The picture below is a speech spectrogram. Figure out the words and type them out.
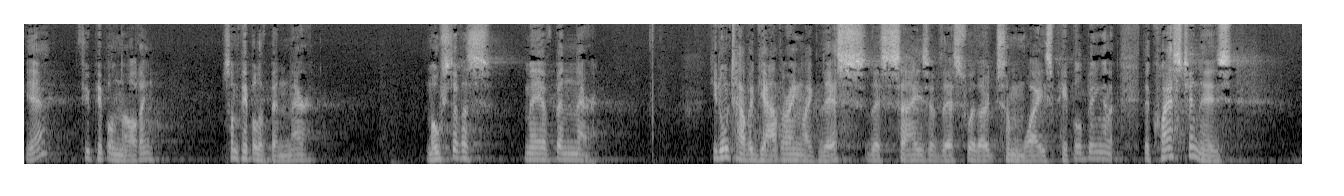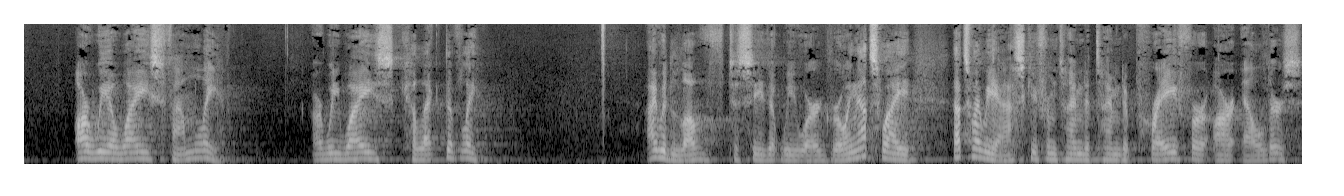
Yeah? A few people nodding. Some people have been there. Most of us may have been there. You don't have a gathering like this, this size of this, without some wise people being in it. The question is are we a wise family? Are we wise collectively? I would love to see that we were growing. That's why, that's why we ask you from time to time to pray for our elders,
